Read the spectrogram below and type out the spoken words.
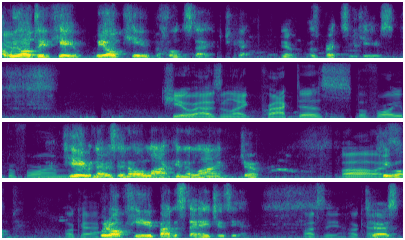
And we all do queue. We all queue before the stage. Yeah, you know, as Brits and queues. Queue as in like practice before you perform. Queue, no, is in all line in a line, Joe. Oh, Queue up. Okay, We're all queued by the stages here. I see. Okay. So as,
